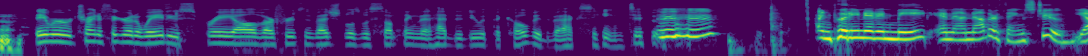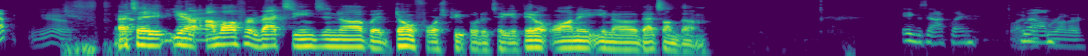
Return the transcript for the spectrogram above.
They were trying to figure out a way to spray all of our fruits and vegetables with something that had to do with the COVID vaccine too. Mm-hmm. And putting it in meat and, and other things too. Yep. Yeah. I Yep, say, you you, know, I'm all for vaccines and all, but don't force people to take it. If they don't want it, you know, that's on them. Exactly. I Well- think we're on our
